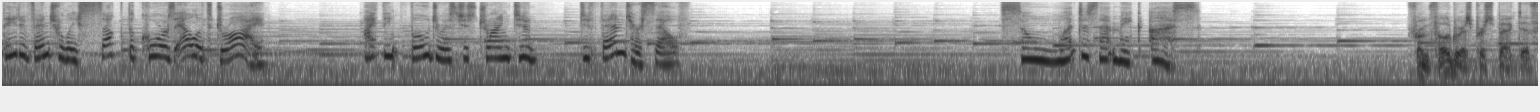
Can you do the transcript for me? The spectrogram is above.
they'd eventually suck the core's eleth dry. I think Fodra is just trying to defend herself. So what does that make us? From Fodra's perspective,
